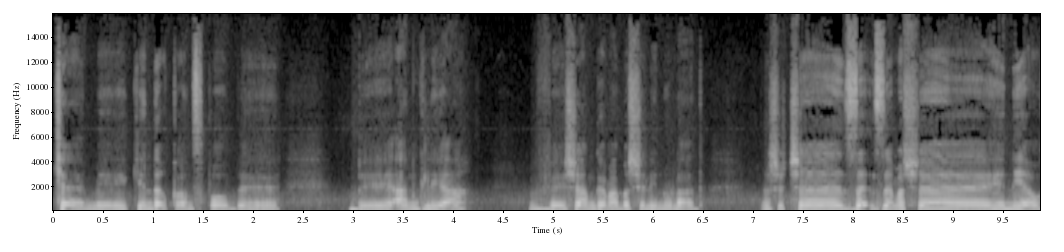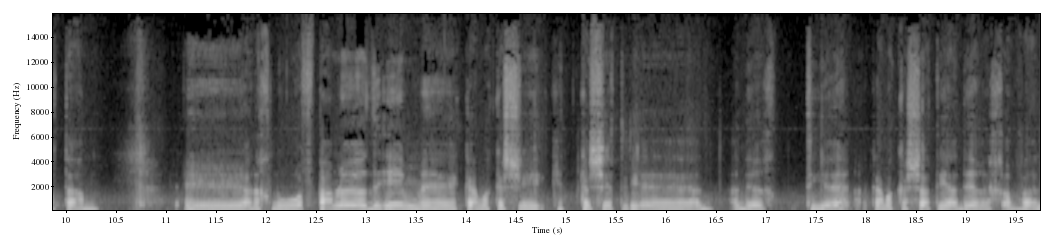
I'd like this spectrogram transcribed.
כן, מקינדר טרנספורט באנגליה, ושם גם אבא שלי נולד. אני חושבת שזה מה שהניע אותם. אה, אנחנו אף פעם לא יודעים אה, כמה קשה, קשה אה, הדרך תהיה, כמה קשה תהיה הדרך, אבל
